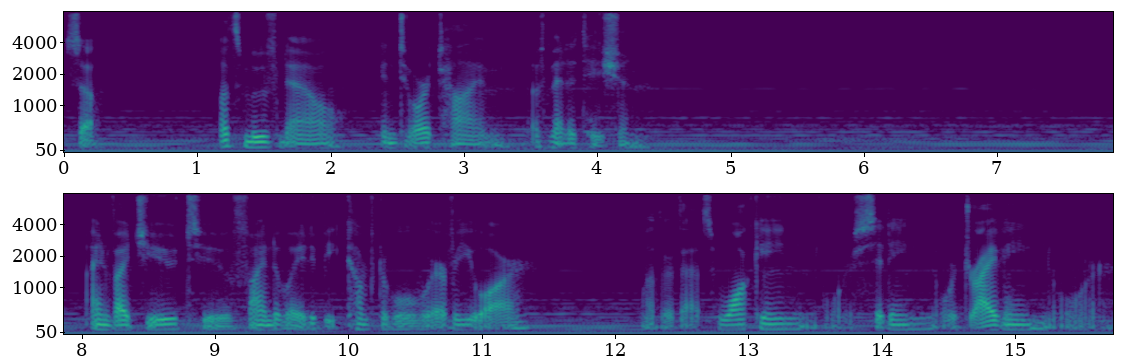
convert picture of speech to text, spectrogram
So, let's move now into our time of meditation. I invite you to find a way to be comfortable wherever you are whether that's walking or sitting or driving or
